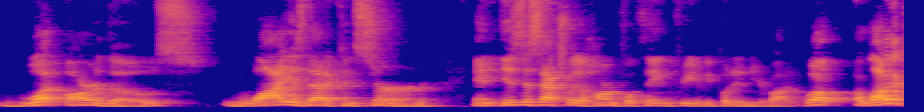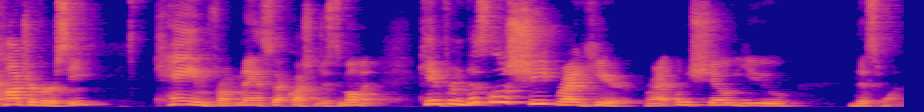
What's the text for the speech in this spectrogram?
what are those? Why is that a concern? And is this actually a harmful thing for you to be put into your body? Well, a lot of the controversy came from, I'm gonna answer that question in just a moment, came from this little sheet right here, right? Let me show you this one.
